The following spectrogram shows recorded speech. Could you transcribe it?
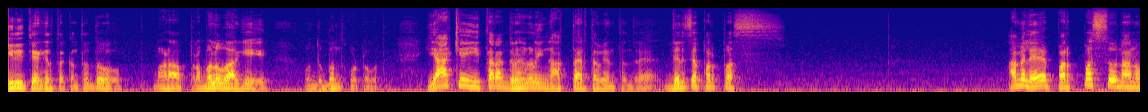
ಈ ರೀತಿಯಾಗಿರ್ತಕ್ಕಂಥದ್ದು ಬಹಳ ಪ್ರಬಲವಾಗಿ ಒಂದು ಬಂದು ಕೊಟ್ಟೋಗುತ್ತೆ. ಯಾಕೆ ಈ ಥರ ಗ್ರಹಗಳು ಹಿಂಗೆ ಆಗ್ತಾ ಇರ್ತವೆ ಅಂತಂದರೆ ದೆರ್ ಇಸ್ ಎ ಪರ್ಪಸ್ ಆಮೇಲೆ ಪರ್ಪಸ್ ನಾನು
